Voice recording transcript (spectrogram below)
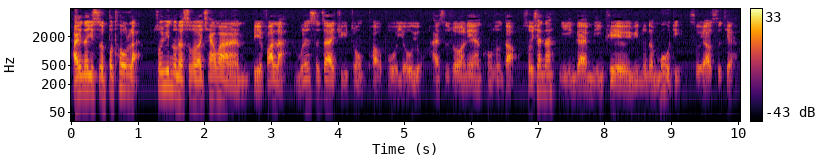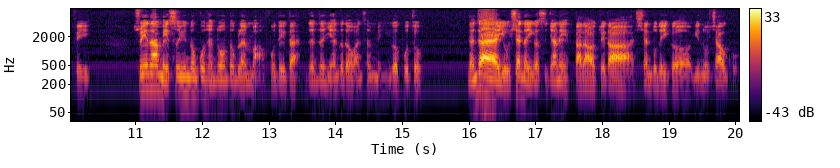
还有呢，就是不偷懒，做运动的时候千万别发懒。无论是在举重、跑步、游泳，还是说练空手道，首先呢，你应该明确运动的目的，首要是减肥。所以呢，每次运动过程中都不能马虎对待，认真严格的完成每一个步骤，能在有限的一个时间内达到最大限度的一个运动效果。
